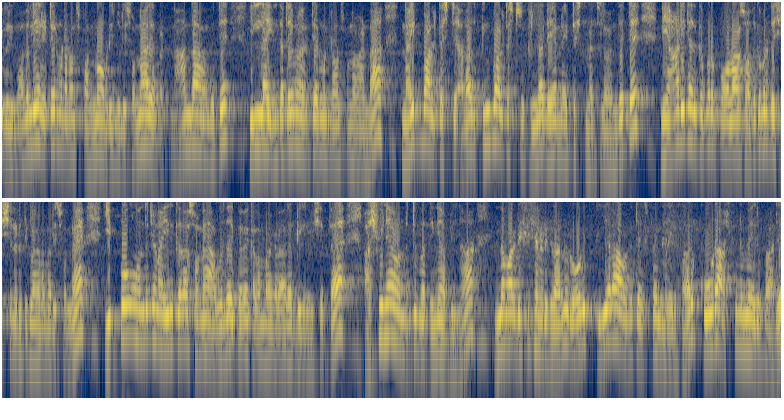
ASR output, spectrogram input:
இவர் முதல்லயே ரிட்டைர்மெண்ட் அனௌன்ஸ் பண்ணணும் அப்படின்னு சொல்லி சொன்னார். பட் நான் தான் வந்துட்டு இல்லை இந்த டைமில் ரிட்டைர்மெண்ட் அனௌன்ஸ் பண்ண வேண்டாம். நைட் பால் டெஸ்ட் அதாவது பிங்க் பால் டெஸ்ட் இருக்குல்ல டே அண்ட் நைட் டெஸ்ட் மேட்ச்சில் வந்துட்டு நீ ஆடிட்டு அதுக்கப்புறம் போகலாம் ஸோ அதுக்கப்புறம் டெசிஷன் எடுத்துக்கலாங்கிற மாதிரி சொன்னேன். இப்போவும் வந்துட்டு நான் இருக்கதா சொன்னேன். அவர் தான் இப்போவே கிளம்புறாங்க கிளம்புறாங்கிறாரு அப்படிங்கிற விஷயத்த அஸ்வினே வந்துட்டு பார்த்தீங்க அப்படின்னா இந்த மாதிரி டிசிஷன் எடுக்கிறாருன்னு ரோஹித் கிளியராக வந்துட்டு எக்ஸ்பிளைன் பண்ணியிருப்பார். கூட அஸ்வினுமே இருப்பார்.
